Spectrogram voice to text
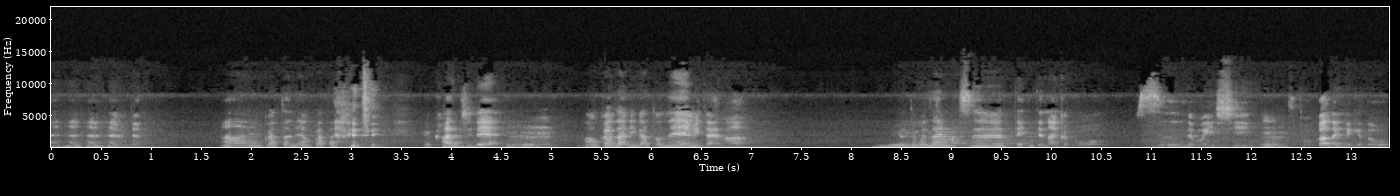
へんへんへんへん」みたいな「ああよかったねよかったね」っていう感じで「うん、あお母さんありがとうね」みたいな「ありがとうございます」って言ってなんかこう進んでもいいし、うん、ちょっと分かんないんだけど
